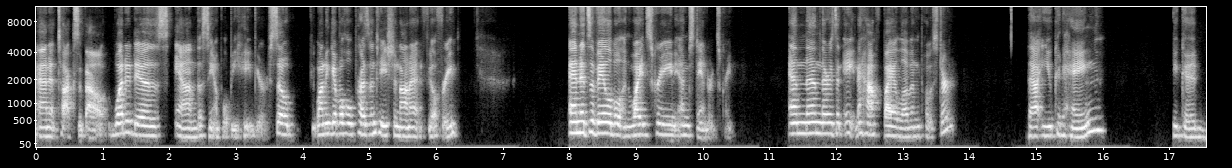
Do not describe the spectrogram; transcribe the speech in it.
and it talks about what it is and the sample behavior. So if you want to give a whole presentation on it, feel free. And it's available in widescreen and standard screen. And then there's an eight and a half by 11 poster that you could hang you could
